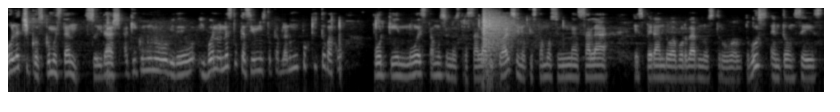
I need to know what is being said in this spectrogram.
Hola chicos, ¿cómo están? Soy Dash, aquí con un nuevo video y bueno, en esta ocasión nos toca hablar un poquito bajo porque no estamos en nuestra sala habitual, sino que estamos en una sala esperando abordar nuestro autobús, entonces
